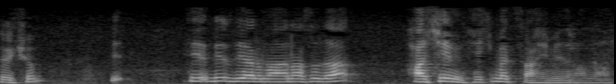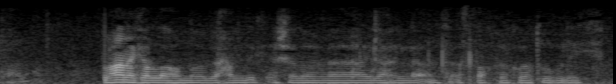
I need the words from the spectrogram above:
hüküm. Bir diğer manası da hakim, hikmet sahibidir Allah Teala. Subhanakallahumma ve bihamdik eşhedü en la ilahe illa ente estağfiruke ve etûbü ileyk.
